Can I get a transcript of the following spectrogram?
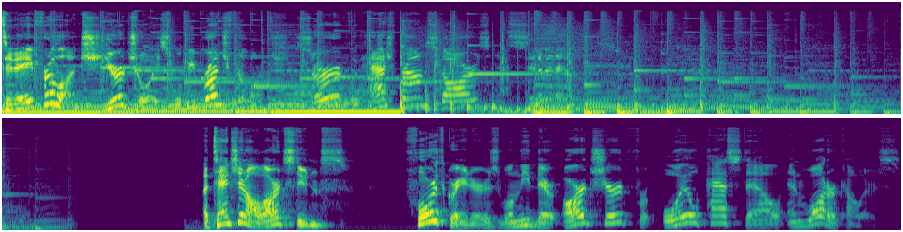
Today for lunch, your choice will be brunch for lunch, served with hash brown stars and cinnamon apples. Attention all art students. Fourth graders will need their art shirt for oil pastel and watercolors.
